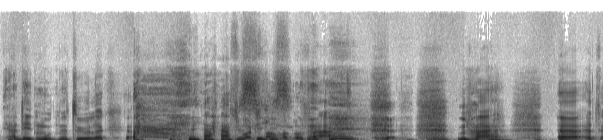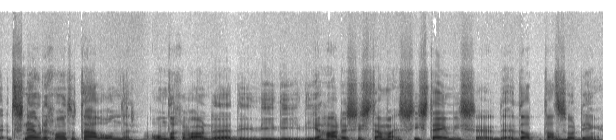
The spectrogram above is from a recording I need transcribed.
ja, dit moet natuurlijk. Ja, Het wordt van me gevraagd. maar eh, het, het sneeuwde gewoon totaal onder. Onder gewoon de, die, die, die, die harde systema- systemische, de- dat, dat soort dingen.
